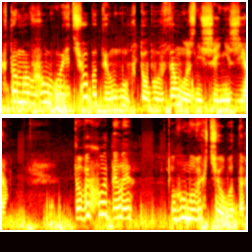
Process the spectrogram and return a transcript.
Хто мав гумові чоботи, ну, хто був заможніший, ніж я, то виходили у гумових чоботах.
